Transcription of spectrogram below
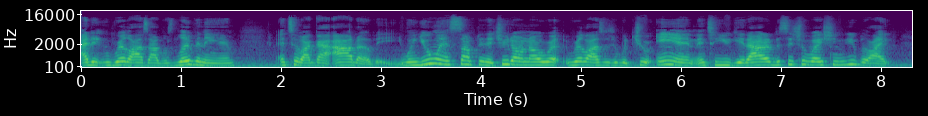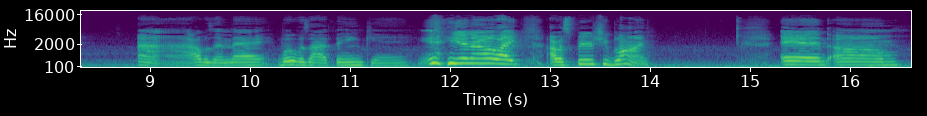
i didn't realize i was living in until i got out of it. When you're in something that you don't know realizes what you're in until you get out of the situation you be like uh I was in that. What was I thinking? you know, like I was spiritually blind. And um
